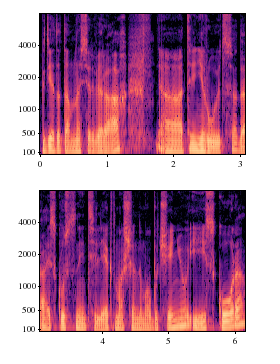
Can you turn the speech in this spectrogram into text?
где-то там на серверах, а, тренируется да, искусственный интеллект машинному обучению. И скоро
